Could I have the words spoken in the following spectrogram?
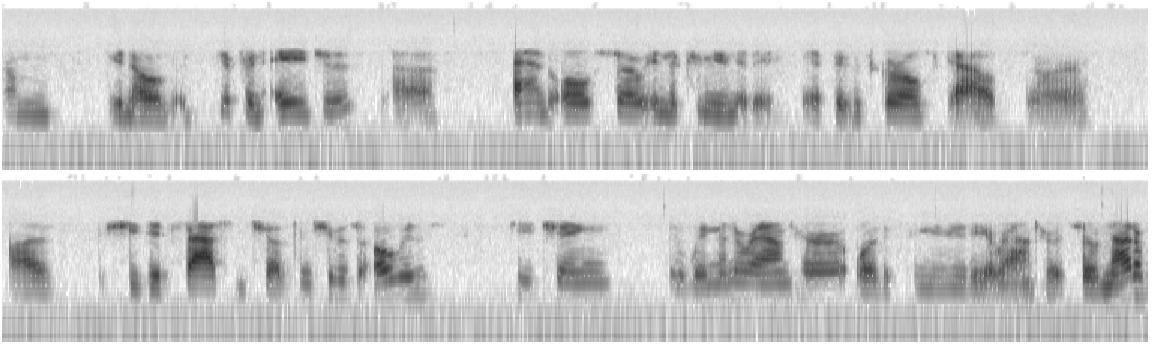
from, you know, different ages. Uh, and also in the community. If it was Girl Scouts or uh, she did fashion shows, and she was always teaching the women around her or the community around her. So not a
